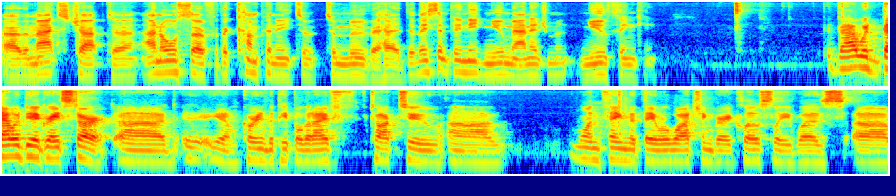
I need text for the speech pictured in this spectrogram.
uh, the Max chapter, and also for the company to to move ahead? Do they simply need new management, new thinking? That would that would be a great start. Uh, you know, according to the people that I've talked to, uh, one thing that they were watching very closely was uh,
